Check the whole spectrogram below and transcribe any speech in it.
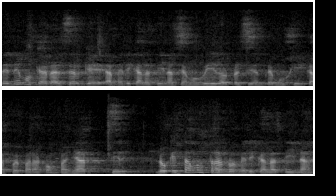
Tenemos que agradecer que América Latina se ha movido, el presidente Mujica fue para acompañar. Lo que está mostrando América Latina,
